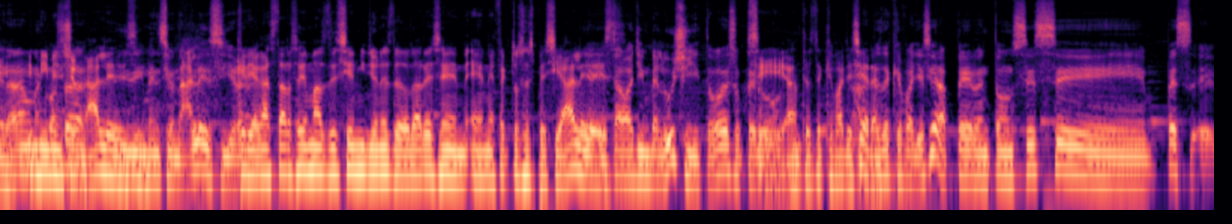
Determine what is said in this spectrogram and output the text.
era una dimensionales, cosa, dimensionales y era- Quería gastarse más de 100 millones de dólares en, en efectos y ahí especiales. estaba Jim Belushi y todo eso, pero sí, antes de que falleciera. Antes de que falleciera. Pero entonces, eh, pues eh,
